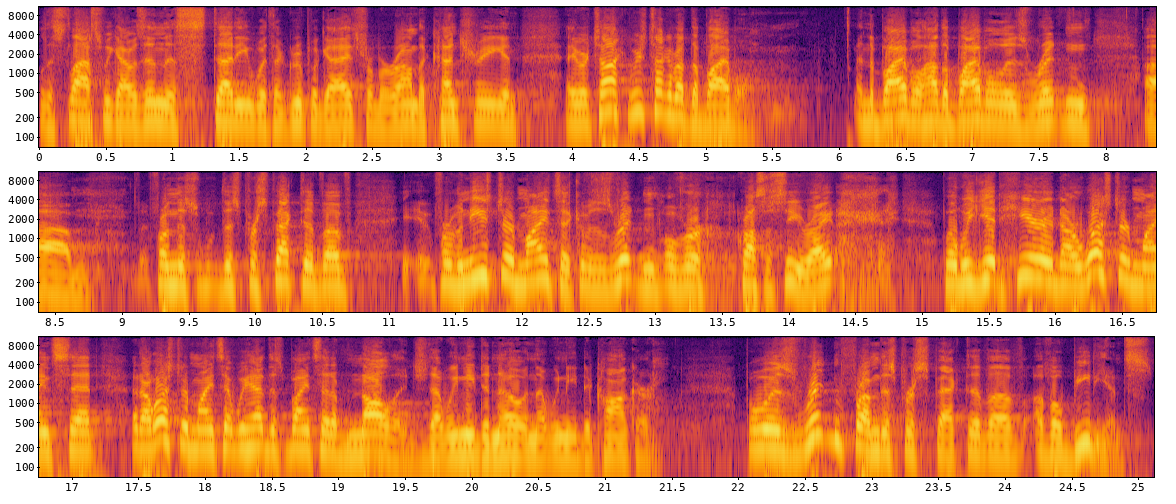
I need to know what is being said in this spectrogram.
this last week, I was in this study with a group of guys from around the country, and they were talking. We were talking about the Bible, and the Bible, how the Bible is written. Um, from this, this perspective of, from an Eastern mindset, because it was written over across the sea, right? But we get here in our Western mindset, in our Western mindset, we have this mindset of knowledge that we need to know and that we need to conquer. But it was written from this perspective of, of obedience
